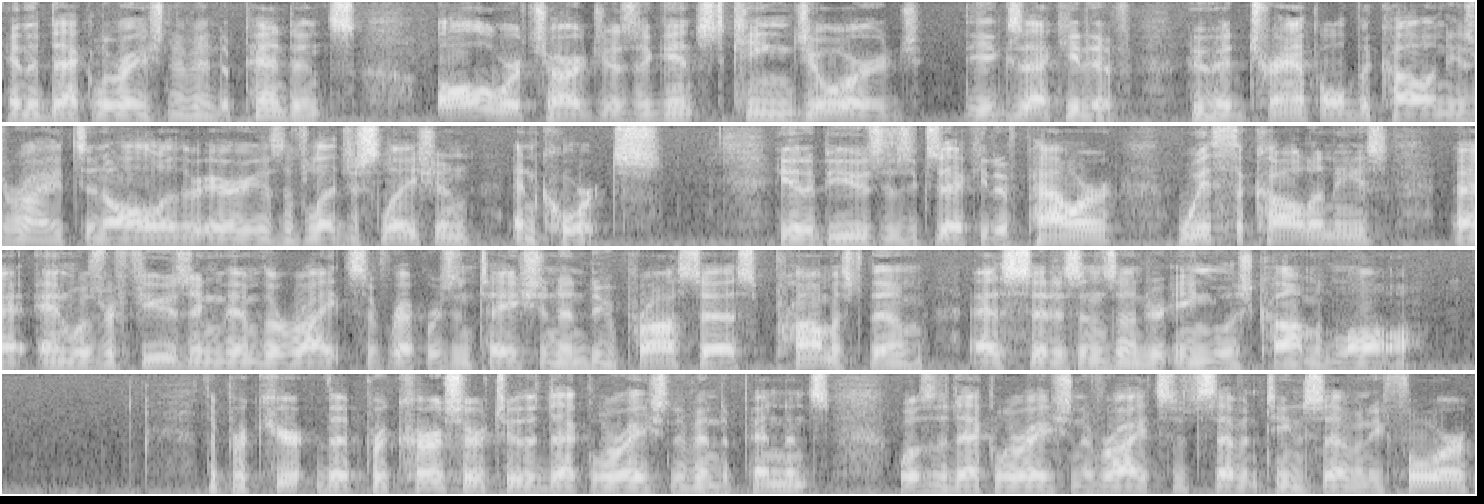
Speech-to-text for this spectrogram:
in the Declaration of Independence, all were charges against King George, the executive, who had trampled the colony's rights in all other areas of legislation and courts. He had abused his executive power with the colonies uh, and was refusing them the rights of representation and due process promised them as citizens under English common law. The, precur the, precursor to the Declaration of Independence was the Declaration of Rights of 1774.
